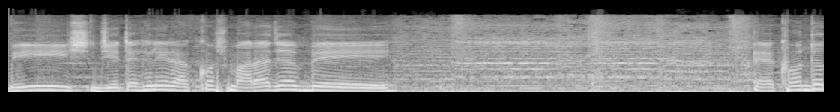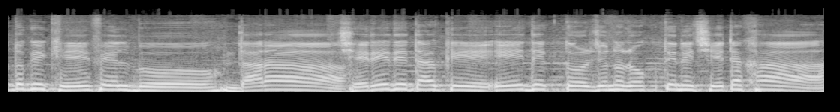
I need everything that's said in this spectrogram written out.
বিষ, যেটা খেলে রাক্ষস মারা যাবে। এখন তো তোকে খেয়ে ফেলব। দাঁড়া, ছেড়ে দে তাকে। এই দেখ, তোর জন্য রক্ত এনেছি, এটা খা।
